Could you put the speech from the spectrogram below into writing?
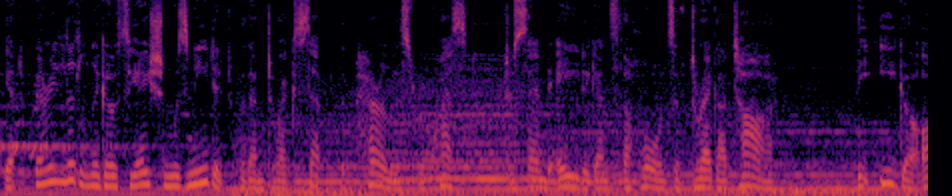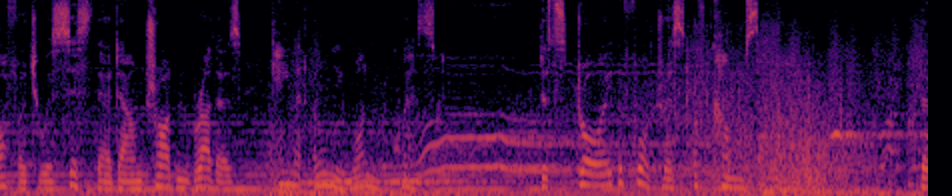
yet very little negotiation was needed for them to accept the perilous request to send aid against the hordes of Dregatar. The eager offer to assist their downtrodden brothers came at only one request. Destroy the fortress of Kamsara. The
